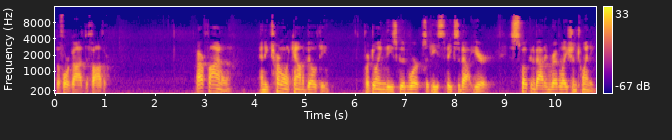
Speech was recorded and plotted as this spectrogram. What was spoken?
before God the Father. Our final and eternal accountability for doing these good works that he speaks about here spoken about in Revelation 20.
